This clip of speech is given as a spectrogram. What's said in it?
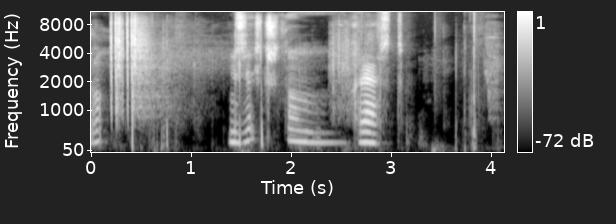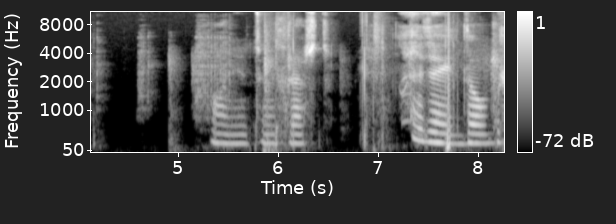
Що? Не знаю, що там хрест. О, ні, це не хрест. Це й добре.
